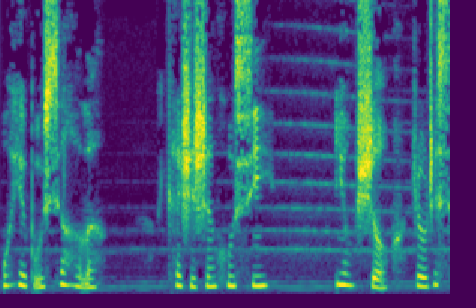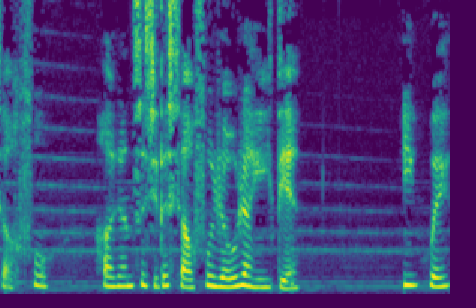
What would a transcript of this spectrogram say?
我也不笑了，开始深呼吸，用手揉着小腹，好让自己的小腹柔软一点，因为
